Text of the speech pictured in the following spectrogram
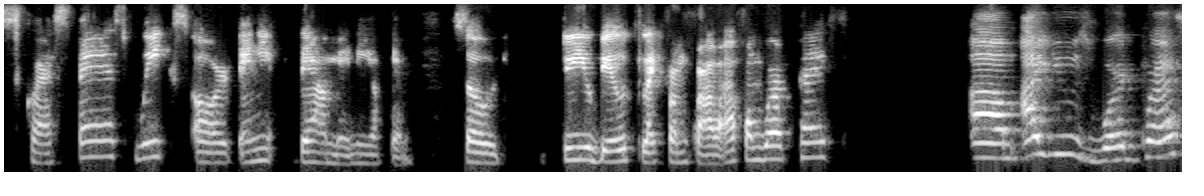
Squarespace, Wix, or any. There are many of them. So do you build like from ground up from WordPress? Um, I use WordPress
